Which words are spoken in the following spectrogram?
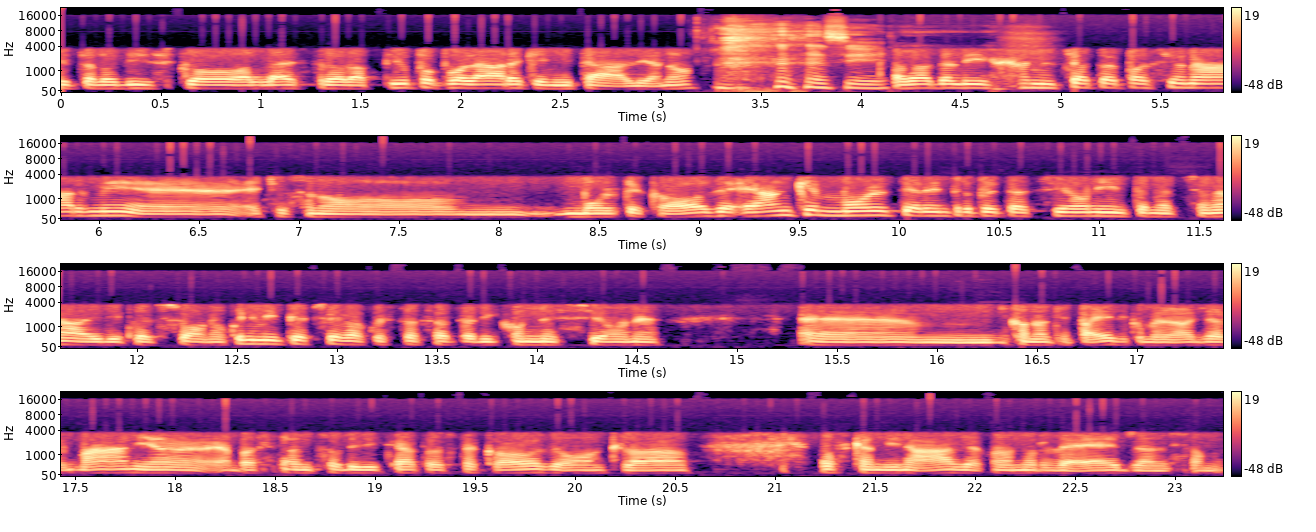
l'italo disco all'estero era più popolare che in Italia, no? sì. Allora da lì ho iniziato a appassionarmi e, e ci sono mm, molte cose e anche molte reinterpretazioni internazionali di quel suono, quindi mi piaceva questa sorta di connessione ehm, con altri paesi come la Germania, è abbastanza dedicato a questa cosa, o anche la, la Scandinavia, con la Norvegia, insomma.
